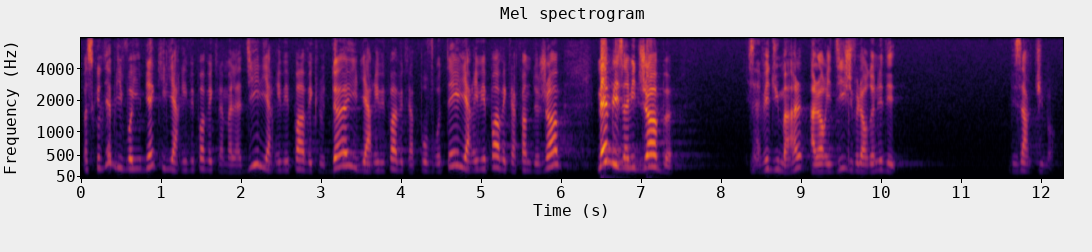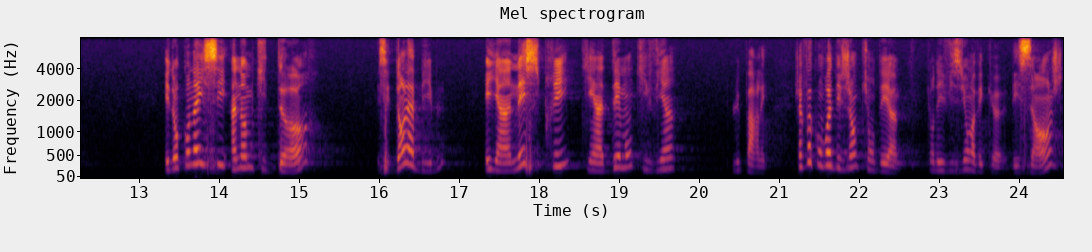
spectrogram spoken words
Parce que le diable, il voyait bien qu'il n'y arrivait pas avec la maladie, il n'y arrivait pas avec le deuil, il n'y arrivait pas avec la pauvreté, il n'y arrivait pas avec la femme de Job. Même les amis de Job, ils avaient du mal. Alors il dit, je vais leur donner des, des arguments. Et donc on a ici un homme qui dort, c'est dans la Bible, et il y a un esprit qui est un démon qui vient lui parler. Chaque fois qu'on voit des gens qui ont des, euh, qui ont des visions avec euh, des anges,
